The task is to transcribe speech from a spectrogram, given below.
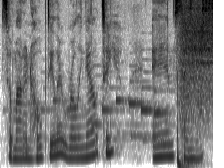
So, Modern Hope Dealer rolling out to you and signing off.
